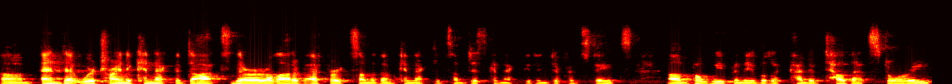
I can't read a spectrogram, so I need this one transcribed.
Um, and that we're trying to connect the dots. There are a lot of efforts, some of them connected, some disconnected in different states. Um, but we've been able to kind of tell that story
